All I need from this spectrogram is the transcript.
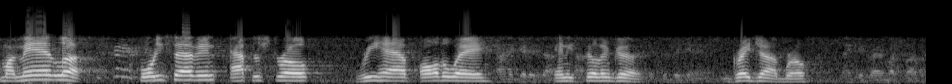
my man, look, 47 after stroke, rehab all the way, Trying to get it done. and he's feeling good. It's the beginning. Great job, bro. Thank you very much, Robert.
